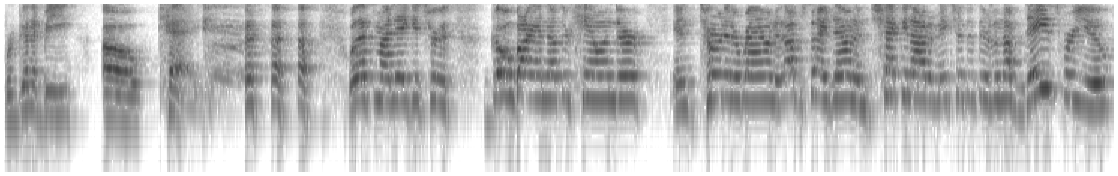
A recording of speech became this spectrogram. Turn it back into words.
We're going to be okay. well, that's my naked truth. Go buy another calendar and turn it around and upside down and check it out and make sure that there's enough days for you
